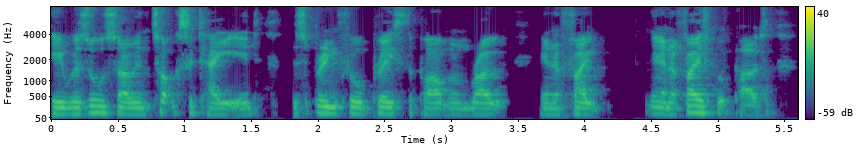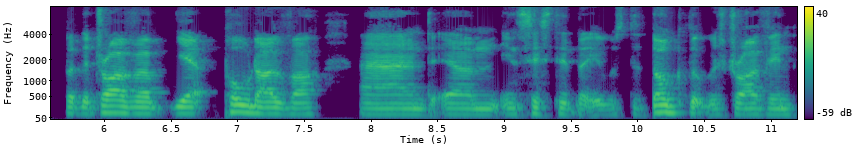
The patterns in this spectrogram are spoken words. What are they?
He was also intoxicated. The Springfield Police Department wrote in a fake in a Facebook post. But the driver, yeah, pulled over and um, insisted that it was the dog that was driving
